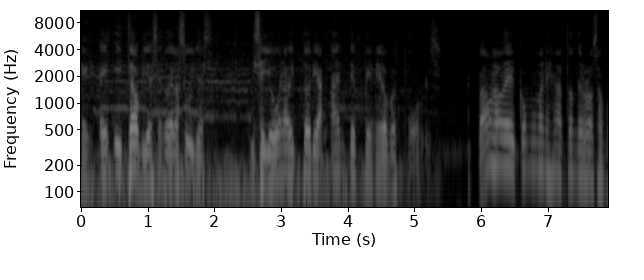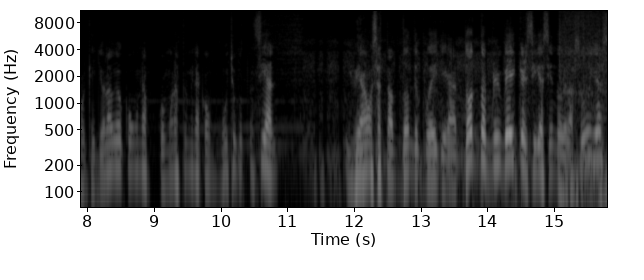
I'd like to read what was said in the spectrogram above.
en AEW haciendo de las suyas y se llevó una victoria ante Penelope Sports. Vamos a ver cómo maneja a Thunder Rosa, porque yo la veo como una, como una femina con mucho potencial. Y veamos hasta dónde puede llegar. Dr. Britt Baker sigue haciendo de las suyas.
